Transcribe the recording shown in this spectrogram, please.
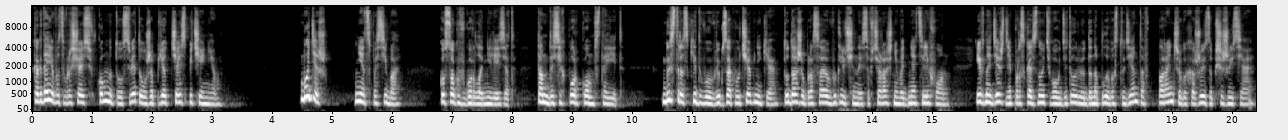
Когда я возвращаюсь в комнату, Света уже пьет чай с печеньем. «Будешь?» «Нет, спасибо». Кусок в горло не лезет. Там до сих пор ком стоит. Быстро скидываю в рюкзак в учебнике, туда же бросаю выключенный со вчерашнего дня телефон. И в надежде проскользнуть в аудиторию до наплыва студентов, пораньше выхожу из общежития.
